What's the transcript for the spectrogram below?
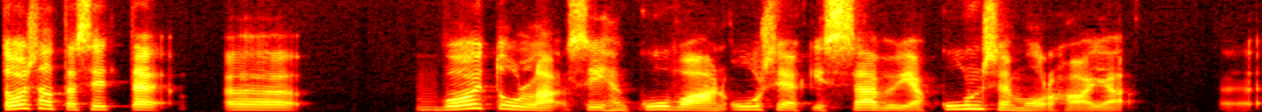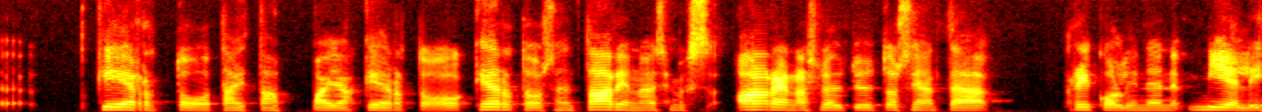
toisaalta sitten ö, voi tulla siihen kuvaan uusiakin sävyjä, kun se murhaaja ö, kertoo tai tappaja kertoo, kertoo sen tarinan. Esimerkiksi Areenassa löytyy tosiaan tämä rikollinen mieli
